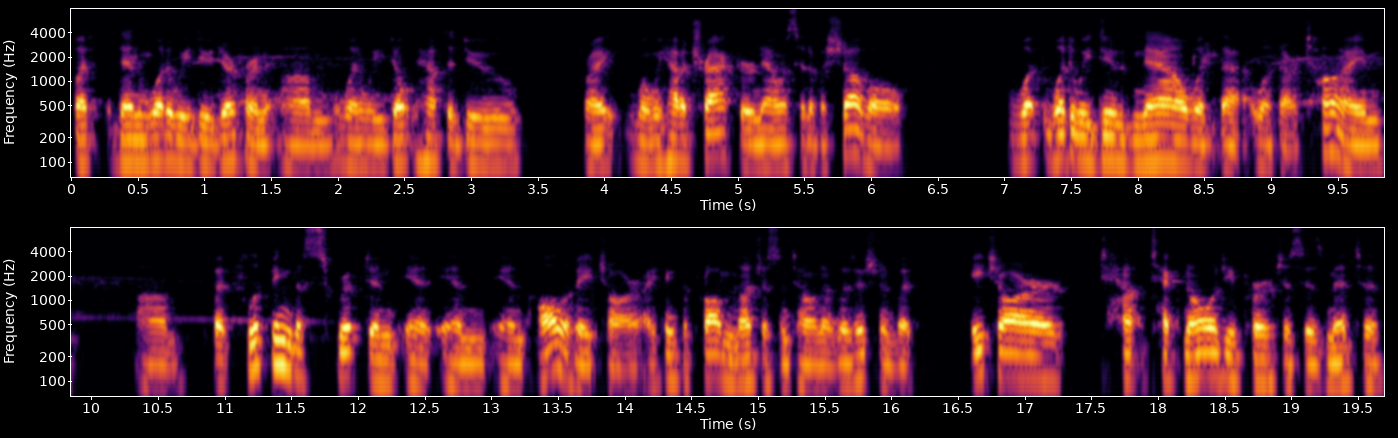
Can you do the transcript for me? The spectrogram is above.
But then what do we do different um, when we don't have to do, right? When we have a tractor now instead of a shovel, what what do we do now with that with our time? Um, but flipping the script in, in, in, in, all of HR, I think the problem, not just in talent acquisition, but HR technology purchases meant to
